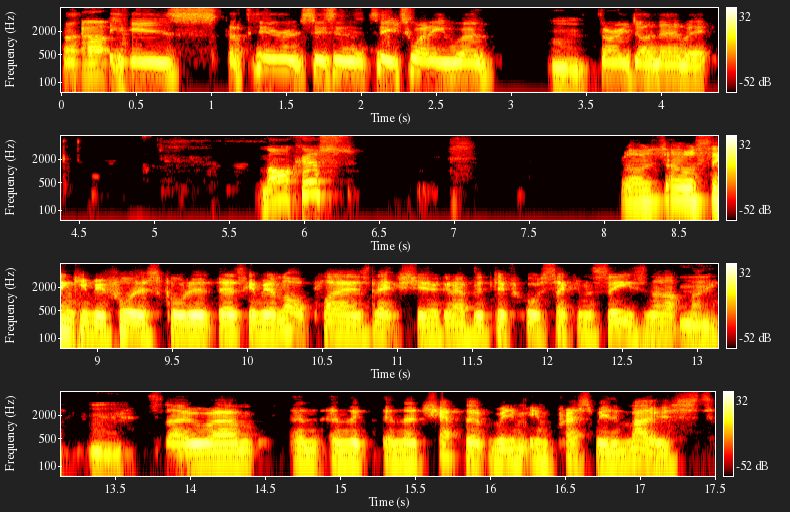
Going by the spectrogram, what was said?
Uh, his appearances in the T20 were mm. very dynamic. Marcus. Well, I was, I was thinking before this call, there's going to be a lot of players next year going to have a difficult second season, aren't they? Mm, So, um, and and the and the chap that really impressed me the most,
